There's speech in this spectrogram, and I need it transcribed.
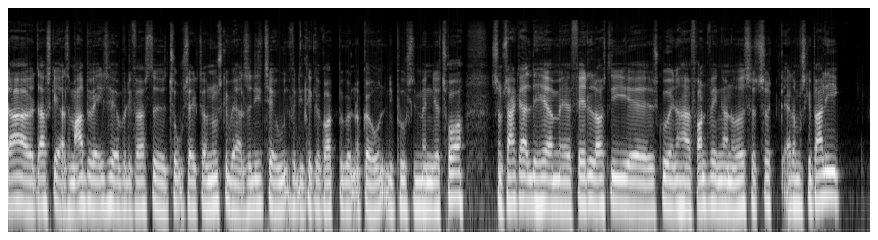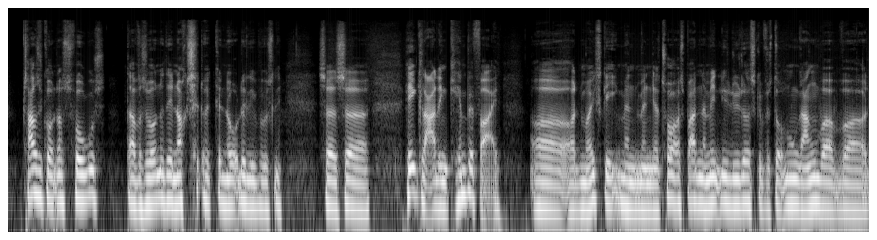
der, der sker altså meget bevægelse her på de første to sektorer, nu skal vi altså lige tage ud, fordi det kan godt begynde at gøre ondt lige pludselig. Men jeg tror, som sagt, alt det her med Fettel også lige øh, skulle ind og have frontvinger og noget, så, så er der måske bare lige 30 sekunders fokus, der er forsvundet. Det er nok til, at du ikke kan nå det lige pludselig. Så, så helt klart en kæmpe fejl, og, og det må ikke ske, men, men jeg tror også bare, at den almindelige lytter skal forstå nogle gange, hvor, hvor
